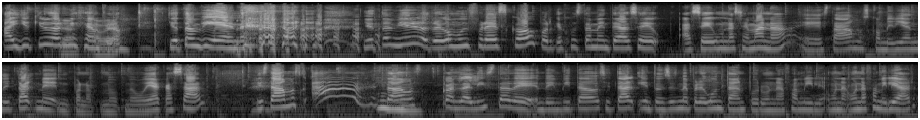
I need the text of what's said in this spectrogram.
Ay, yo quiero dar mi ejemplo. Yo también. yo también lo traigo muy fresco porque justamente hace, hace una semana eh, estábamos conviviendo y tal, me, bueno, me, voy a casar y estábamos, ah, estábamos con la lista de, invitados y tal, y entonces me preguntan por una familia, una, una familiar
